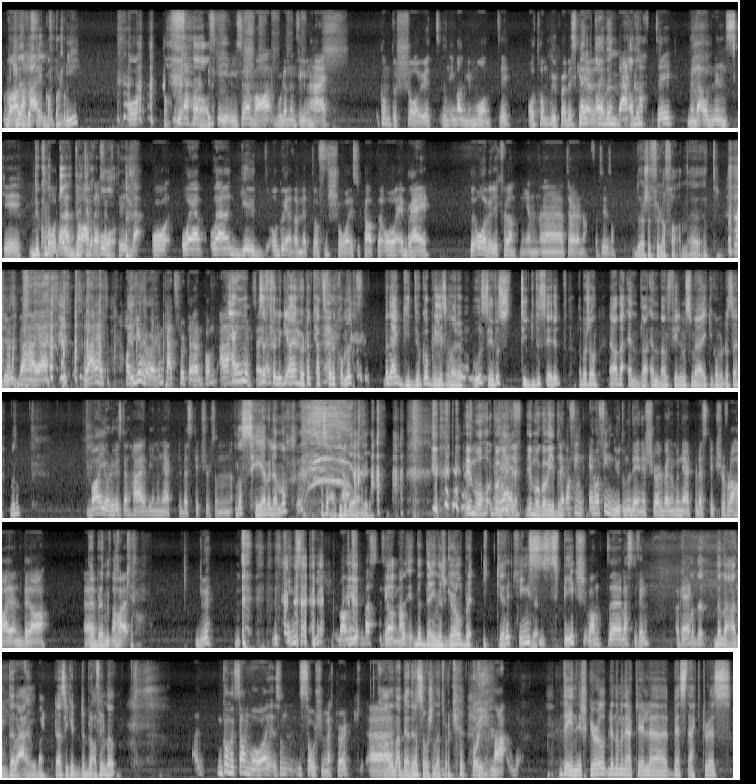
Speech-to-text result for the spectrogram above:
Hva det her kom til å bli. Og jeg har beskrivelser av hva, hvordan den filmen her kom til å se ut sånn i mange måneder. Og Tom Hooper har beskrevet Men, amen, det. Det er katter, men det er om mennesker. Du kommer Og det er aldri til å. Det Og, og, jeg, og jeg good og gleda meg til å få se resultatet. Og jeg ble Det overgikk forventningen, eh, traileren, for å si det sånn. Du er så full av faen. Jeg, jeg tror- Du, det her er, det er helt Har du ikke hørt om Cats før traileren kom? Er det Jo, selvfølgelig har jeg hørt om Cats før det kom ut. Men jeg gidder jo ikke å bli sånn derre Å, se hvor stygg det ser ut. Det er bare sånn Ja, det er enda, enda en film som jeg ikke kommer til å se. Liksom. Hva gjør du hvis den her blir nominert til Best Picture? Som da ser jeg vel den, da. Og så er jeg sikkert enig. Vi må gå videre. Vi må gå videre. jeg må, finne, jeg må finne ut om The Danish Girl ble nominert til Best Picture, for da har jeg en bra uh, Det ble den har- ikke. Du The King's Speech vant beste Ja, film. men The Danish Girl ble ikke The King's Speech vant uh, beste film. OK? Ja, den, den, er, den er jo verdt Det er sikkert en bra film, det. Den kom ut samme år som Social Network. Uh, Ja, den er bedre enn Social Network. Oi. Nei, Danish Girl ble nominert til uh, Best Actress,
